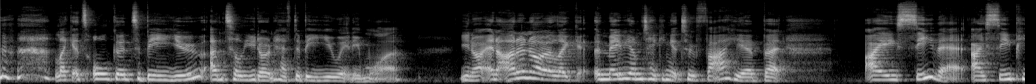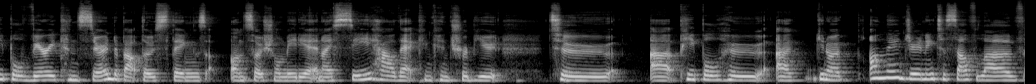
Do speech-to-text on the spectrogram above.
like it's all good to be you until you don't have to be you anymore. You know and i don't know like maybe i'm taking it too far here but I see that. I see people very concerned about those things on social media, and I see how that can contribute to uh, people who are, you know, on their journey to self love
